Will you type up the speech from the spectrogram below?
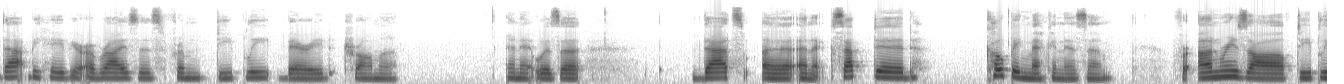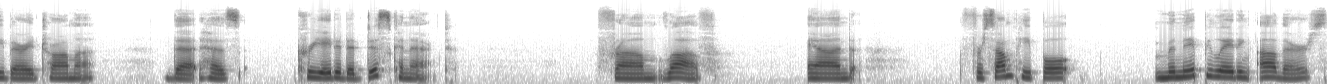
that behavior arises from deeply buried trauma. And it was a that's a, an accepted coping mechanism for unresolved, deeply buried trauma that has created a disconnect from love. And for some people, manipulating others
